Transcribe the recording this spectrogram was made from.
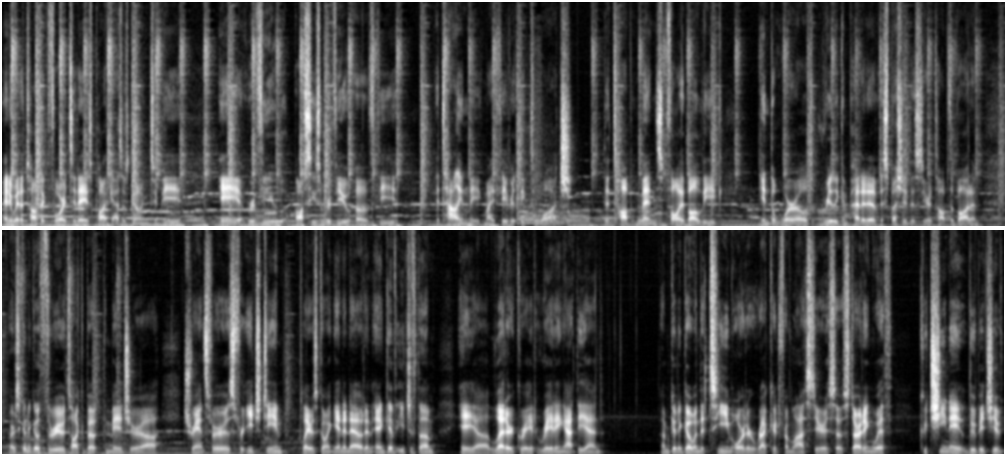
Anyway, the topic for today's podcast is going to be a review, off-season review of the Italian league, my favorite league to watch, the top men's volleyball league in the world, really competitive, especially this year, top to bottom. We're just going to go through, talk about the major uh, transfers for each team, players going in and out, and, and give each of them a uh, letter grade rating at the end. I'm going to go in the team order record from last year. So starting with Cucine Lubeciv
